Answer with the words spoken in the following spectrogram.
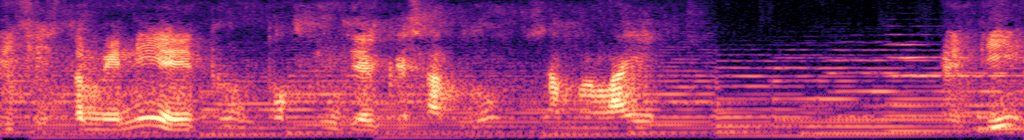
Di sistem ini yaitu untuk menjaga satu sama lain. Jadi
